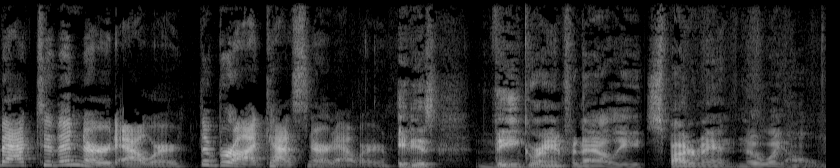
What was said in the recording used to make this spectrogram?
back to the Nerd Hour, the broadcast Nerd Hour. It is the grand finale Spider Man No Way Home.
